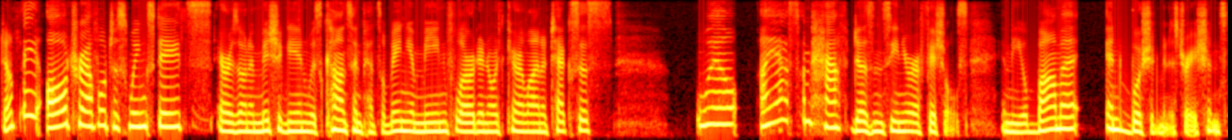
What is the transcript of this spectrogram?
Don't they all travel to swing states Arizona, Michigan, Wisconsin, Pennsylvania, Maine, Florida, North Carolina, Texas? Well, I asked some half dozen senior officials in the Obama and Bush administrations,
